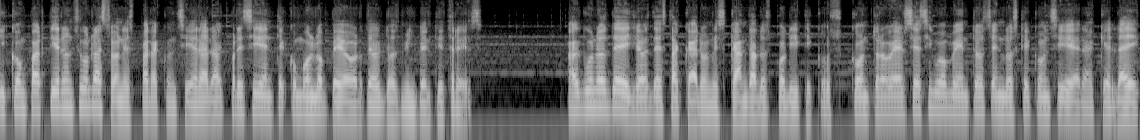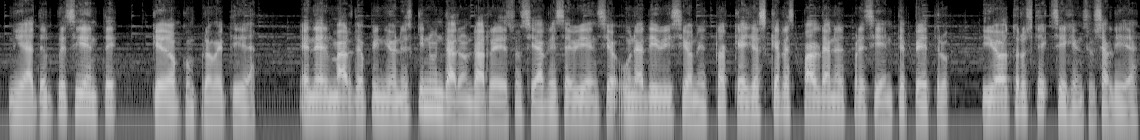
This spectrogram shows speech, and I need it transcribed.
y compartieron sus razones para considerar al presidente como lo peor del 2023. Algunos de ellos destacaron escándalos políticos, controversias y momentos en los que consideran que la dignidad del presidente quedó comprometida. En el mar de opiniones que inundaron las redes sociales se evidenció una división entre aquellos que respaldan al presidente Petro y otros que exigen su salida.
